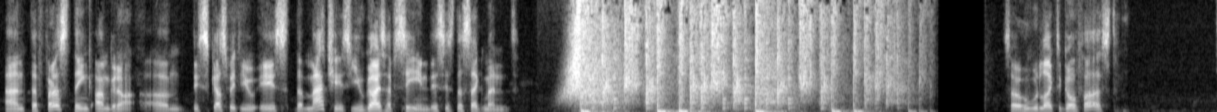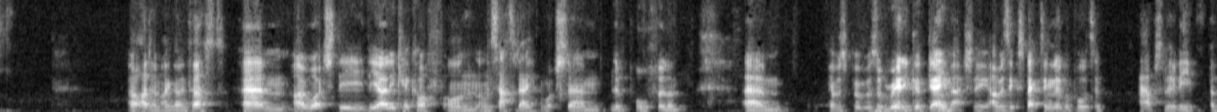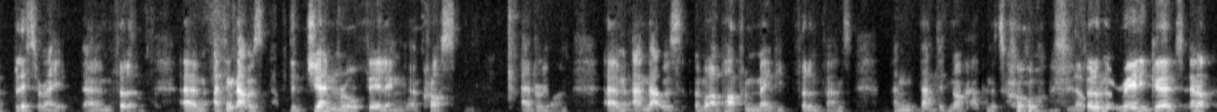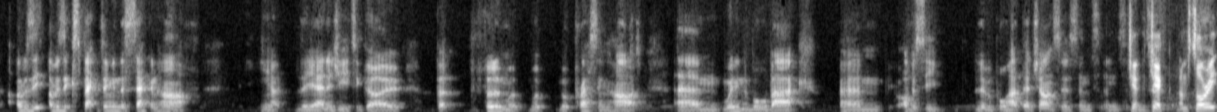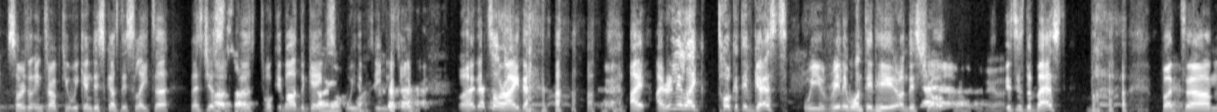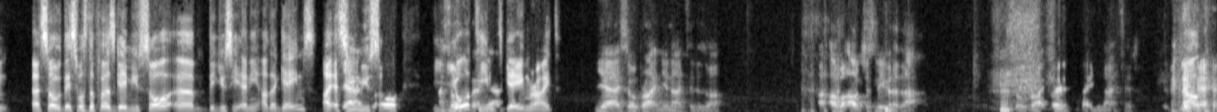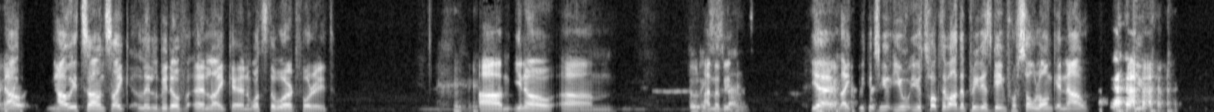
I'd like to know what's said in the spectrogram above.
And the first thing I'm gonna um, discuss with you is the matches you guys have seen. This is the segment. So, who would like to go first? Oh, I don't mind going first. Um, I watched the the early kickoff on on Saturday. I watched um, Liverpool Fulham. Um, it was it was a really good game actually. I was expecting Liverpool to absolutely obliterate um, Fulham. Um, I think that was the general feeling across everyone, um, and that was well apart from maybe Fulham fans, and that did not happen at all. Nope. Fulham looked really good, and I, I was I was expecting in the second half, you know, the energy to go, but Fulham were were, were pressing hard, um, winning the ball back. Um, obviously, Liverpool had their chances, and and, Jack, and Jack, I'm sorry, sorry to interrupt you. We can discuss this later. Let's just Oh, first talk about the games Sorry, we have seen. So, uh, that's all right. I I really like talkative guests. We really wanted here on this Yeah, show. yeah, yeah. This is the best. But, but um, uh, so this was the first game you saw. Uh, did you see any other games? I assume I you saw- saw, your team's game, right? Yeah, I saw Brighton United as well. I, I'll, I'll just leave it at that. I saw Brighton United. Now, now, now it sounds like a little bit of uh, like uh, what's the word for it? Um, you know, um, Building I'm a bit- yeah, like because you you you talked about the previous game for so long, and now you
